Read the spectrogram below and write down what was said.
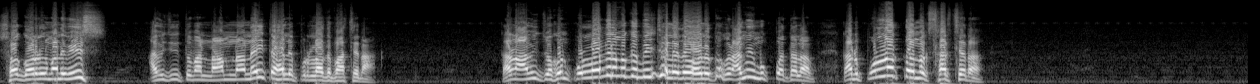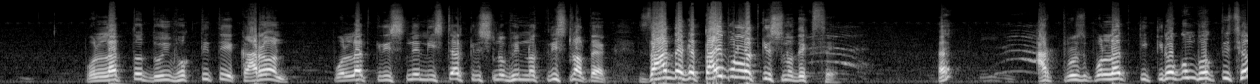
সগরল মানে বিষ। আমি যদি তোমার নাম না নেই, তাহলে প্রহ্লাদ বাঁচে না। কারণ আমি যখন প্রহ্লাদের মুখে বিষ ঢেলে দেওয়া হলো, তখন আমি মুখ পাতালাম। কারণ প্রহ্লাদ তো আমাকে ছাড়ছে না। প্রহ্লাদ তো দুই ভক্তিতে, কারণ প্রহ্লাদ কৃষ্ণের নিষ্ঠার কৃষ্ণ ভিন্ন, তৃষ্ণা ত্যাগ। যা দেখে তাই প্রহ্লাদ কৃষ্ণ দেখছে। হ্যাঁ? আর প্র- প্রহ্লাদ কি কীরকম ভক্তি ছিল?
